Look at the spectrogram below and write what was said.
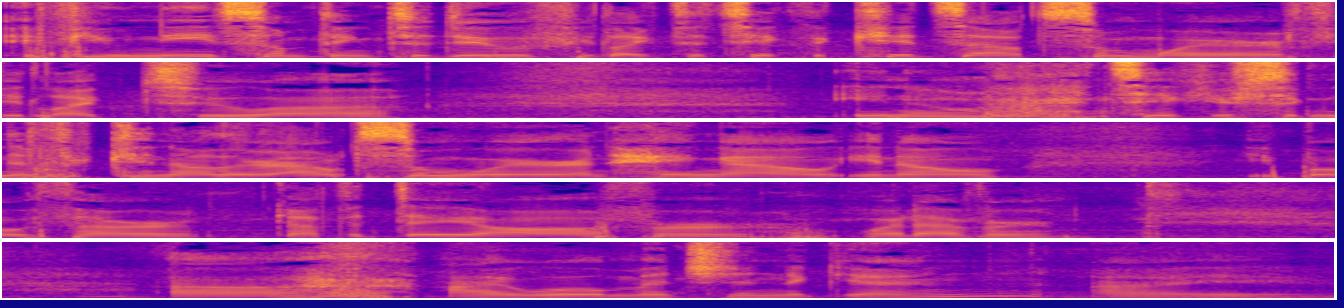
if you need something to do, if you'd like to take the kids out somewhere, if you'd like to, uh, you know, take your significant other out somewhere and hang out, you know, you both are got the day off or whatever. Uh, I will mention again, I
